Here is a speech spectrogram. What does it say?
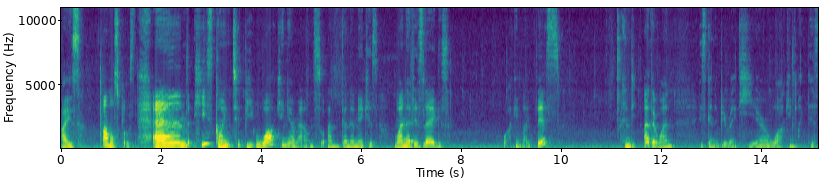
eyes almost closed. And he's going to be walking around. So I'm gonna make his one of his legs walking like this. And the other one is gonna be right here walking like this.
